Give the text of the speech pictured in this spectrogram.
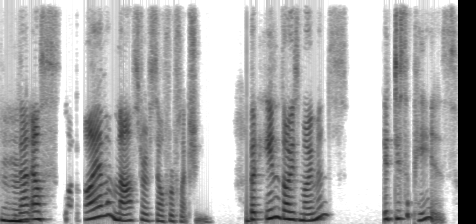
mm-hmm. that our like, I am a master of self reflection, but in those moments, it disappears.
